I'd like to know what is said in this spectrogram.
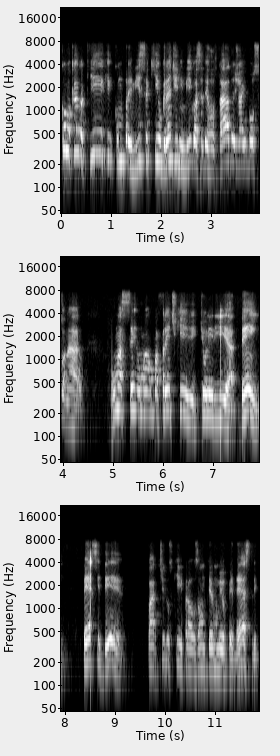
colocando aqui como premissa que o grande inimigo a ser derrotado é Jair Bolsonaro. Uma, uma, uma frente que, que uniria DEM, PSD, partidos que, para usar um termo meio pedestre,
